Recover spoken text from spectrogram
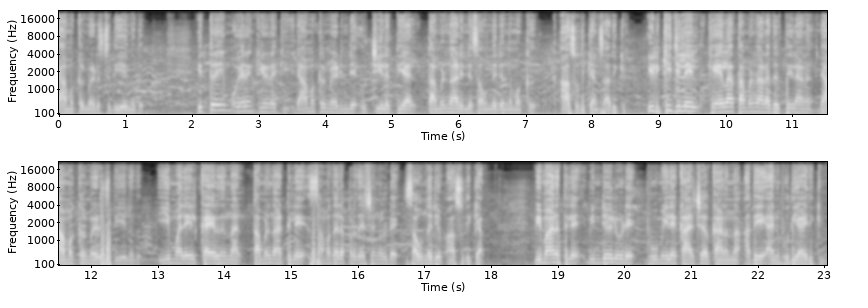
രാമക്കൽമേട് സ്ഥിതി ചെയ്യുന്നത്. ഇത്രയും ഉയരം കീഴടക്കി രാമക്കൽമേടിന്റെ ഉച്ചിയിലെത്തിയാൽ തമിഴ്നാടിന്റെ സൗന്ദര്യം നമുക്ക് ആസ്വദിക്കാൻ സാധിക്കും. ഇടുക്കി ജില്ലയിൽ കേരള തമിഴ്നാട് അതിർത്തിയിലാണ് രാമക്കൽമേട് സ്ഥിതി ചെയ്യുന്നത്. ഈ മലയിൽ കയറി നിന്നാൽ തമിഴ്നാട്ടിലെ സമതല പ്രദേശങ്ങളുടെ സൗന്ദര്യം ആസ്വദിക്കാം. വിമാനത്തിലെ വിൻഡോയിലൂടെ ഭൂമിയിലെ കാഴ്ചകൾ കാണുന്ന അതേ അനുഭൂതിയായിരിക്കും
